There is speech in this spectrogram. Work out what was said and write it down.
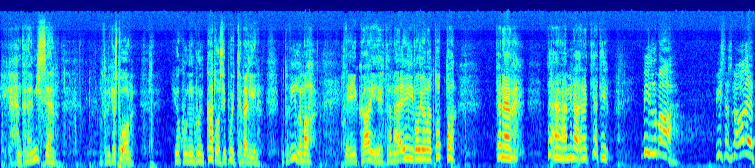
Eikä häntä näy missään. Mutta mikäs tuo on? Joku niin kuin katosi puitten väliin. Mutta Vilma, ei kai, tämä ei voi olla totta. Tänään, tänään minä hänet jätin. Vilma! Missä sinä olet?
